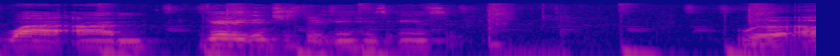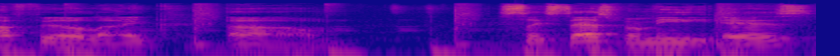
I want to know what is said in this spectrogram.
why I'm very interested in his answer. Well, I feel like um, success for me is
